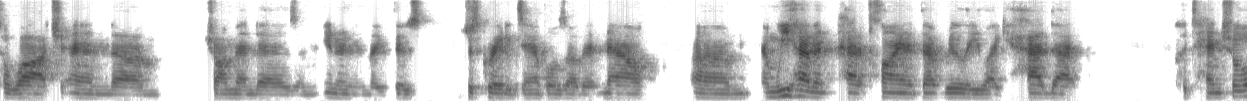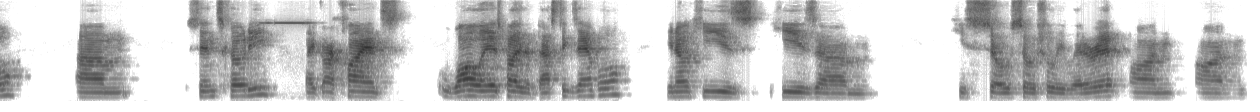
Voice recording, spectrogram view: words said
to watch and um, Shawn Mendes and you know like there's just great examples of it now. Um, and we haven't had a client that really like had that potential um, since Cody. Like our clients, Wale is probably the best example. You know, he's he's um, he's so socially literate on on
